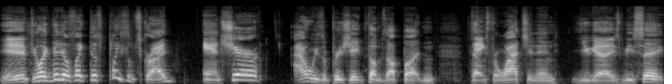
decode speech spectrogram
If you like videos like this please subscribe and share. I always appreciate thumbs up button. Thanks for watching and you guys be safe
